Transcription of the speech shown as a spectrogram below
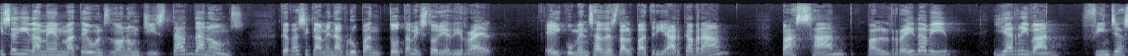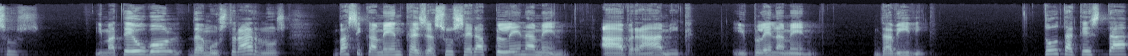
I seguidament Mateu ens dona un llistat de noms que bàsicament agrupen tota la història d'Israel. Ell comença des del patriarca Abraham, passant pel rei David i arribant fins a Jesús. I Mateu vol demostrar-nos bàsicament que Jesús era plenament abrahàmic i plenament davídic. Tota aquesta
